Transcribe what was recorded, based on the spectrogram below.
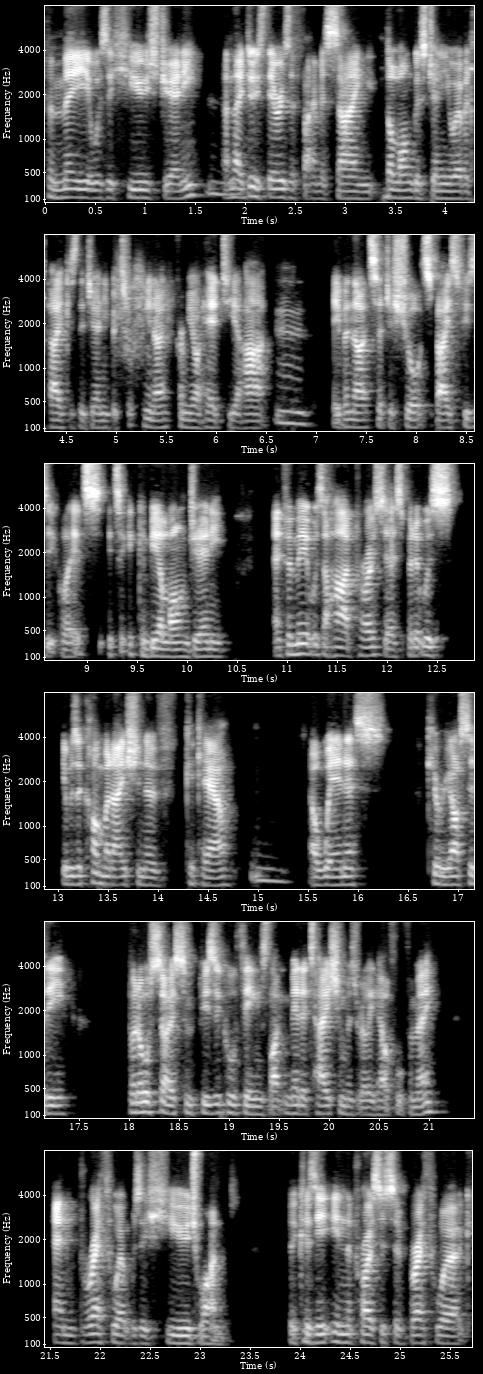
for me, it was a huge journey, Mhm. and they do. There is a famous saying: "The longest journey you ever take is the journey between, you know, from your head to your heart." mm, Even though it's such a short space physically, it's it's it can be a long journey. And for me, it was a hard process, but it was it was a combination of cacao, mm, awareness, curiosity, but also some physical things like meditation was really helpful for me. And breath work was a huge one because in, the process of breath work,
